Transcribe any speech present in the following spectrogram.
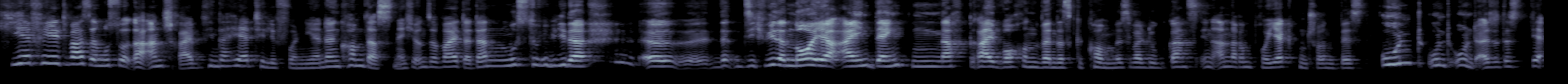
hier fehlt was, dann musst du da anschreiben, hinterher telefonieren, dann kommt das nicht und so weiter. Dann musst du wieder äh, dich wieder neue eindenken nach drei Wochen, wenn das gekommen ist, weil du ganz in anderen Projekten schon bist. Und, und, und. Also das, der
